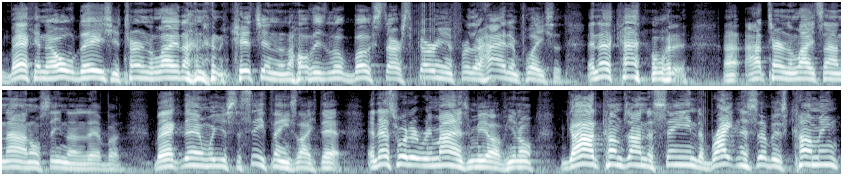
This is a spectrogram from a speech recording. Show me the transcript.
back in the old days, you turn the light on in the kitchen and all these little bugs start scurrying for their hiding places. And that's kind of what it, I, I turn the lights on now, I don't see none of that, but back then we used to see things like that. And that's what it reminds me of. You know, God comes on the scene, the brightness of his coming,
